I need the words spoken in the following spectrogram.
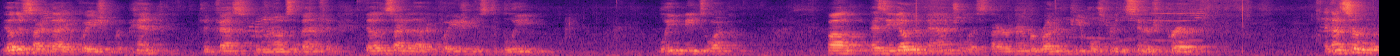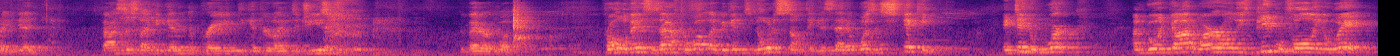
the other side of that equation, repent, confess, and renounce the benefit. The other side of that equation is to believe. Believe means what? Well, as a young evangelist, I remember running people through the sinner's prayer. And that's sort of what I did. Fastest I could get them to pray to give their life to Jesus, the better it was. Problem is, is after a while I begin to notice something, is that it wasn't sticking. It didn't work. I'm going, God, why are all these people falling away?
